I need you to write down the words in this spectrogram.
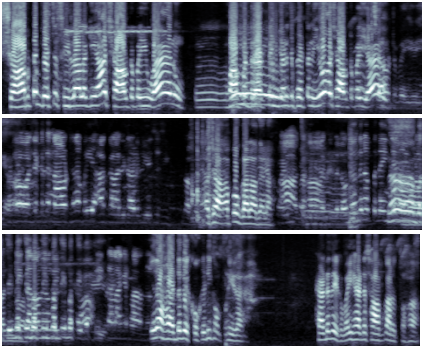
ਸ਼ਾਫਟ ਵਿੱਚ ਸੀਲਾਂ ਲੱਗੀਆਂ ਆ ਸ਼ਾਫਟ ਪਈ ਹੋਇਆ ਇਹਨੂੰ। ਪੰਪ ਡਾਇਰੈਕਟ ਇੰਜਨ 'ਚ ਫਿੱਟ ਨਹੀਂ ਉਹ ਸ਼ਾਫਟ ਪਈ ਆ। ਸ਼ਾਫਟ ਪਈ ਹੋਈ ਆ। ਪੈਟਰੋਲ ਜੇ ਕਿਤੇ ਨਾ ਉੱਠੇ ਨਾ ਬਈ ਜਗਾੜ ਵੀ ਇਹ ਚ ਸੀ ਅੱਛਾ ਆਪੋ ਗਾਲਾ ਦੇਣਾ। ਹਾਂ ਹਾਂ। ਲਾਉਂਦੇ ਹੁੰਦੇ ਨਾ ਪਤਾ ਇੰਜਨ ਹਾਂ ਬੱਤੀ ਬੱਤੀ ਬੱਤੀ ਬੱਤੀ ਬੱਤੀ ਬੱਤੀ ਲਾ ਕੇ ਠਾਣ ਇਹਦਾ ਹੈੱਡ ਦੇਖੋ ਕਿਹੜੀ ਕੰਪਨੀ ਦਾ ਹੈੱਡ ਦੇਖ ਬਾਈ ਹੈੱਡ ਸਾਫ਼ ਕਰ ਉੱਤੋਂ ਹਾਂ।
